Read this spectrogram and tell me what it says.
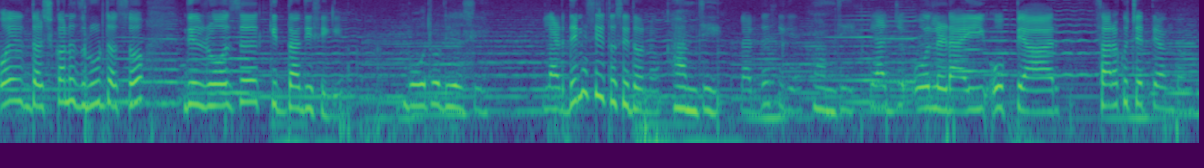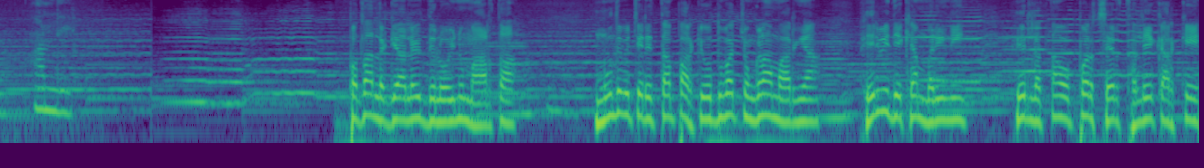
ਉਹ ਦਰਸ਼ਕਾਂ ਨੂੰ ਜ਼ਰੂਰ ਦੱਸੋ ਦਿਲਰੋਜ਼ ਕਿੱਦਾਂ ਦੀ ਸੀਗੀ? ਬਹੁਤ ਵਧੀਆ ਸੀ। ਲੜਦੇ ਨਹੀਂ ਸੀ ਤੁਸੀਂ ਦੋਨੋਂ? ਹਾਂਜੀ। ਲੜਦੇ ਸੀਗੇ? ਹਾਂਜੀ। ਤੇ ਅੱਜ ਉਹ ਲੜਾਈ ਉਹ ਪਿਆਰ ਸਾਰਾ ਕੁਝ ਇੱਥੇ ਆਉਂਦਾ। ਹਾਂਜੀ। ਪਤਾ ਲੱਗਿਆ ਲੈ ਦਿਲੋਈ ਨੂੰ ਮਾਰਤਾ। ਮੂੰਹ ਦੇ ਵਿੱਚ ਰੇਤਾ ਭਰ ਕੇ ਉਦੋਂ ਬਾਅਦ ਚੁੰਗਲਾਂ ਮਾਰੀਆਂ। ਫਿਰ ਵੀ ਦੇਖਿਆ ਮਰੀ ਨਹੀਂ। ਫਿਰ ਲੱਤਾਂ ਉੱਪਰ ਸਿਰ ਥੱਲੇ ਕਰਕੇ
